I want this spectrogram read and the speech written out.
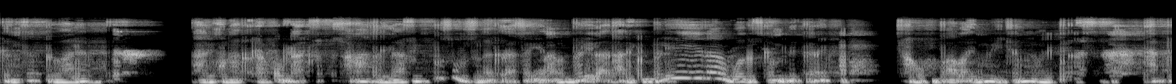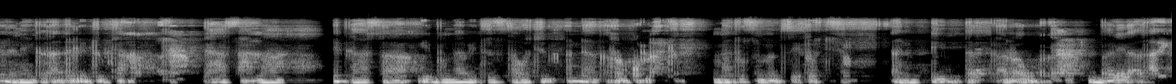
ቅንጽብ ባለ ታሪኩን አቀረብኩላችሁ። ሰዓት እላፊ ብዙ ብዙ ነገር ያሳየናል። በሌላ ታሪክ በሌላ ወግ እስከምንገናኝ ቻው bye bye። ምን ይጨመር ምን ይቀነስ? ታደለ ነኝ ከታደለ YouTube channel ፒያሳና የፒያሳ የቡና ቤት ትዝታዎችን እንዳቀረብኩላችሁ መቶ ስምንት ሴቶች እንዲተቀረው በሌላ ታሪክ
